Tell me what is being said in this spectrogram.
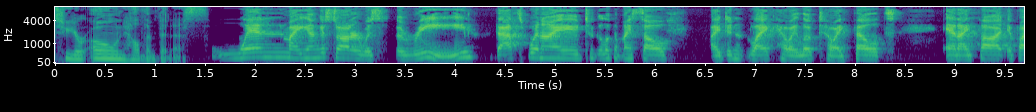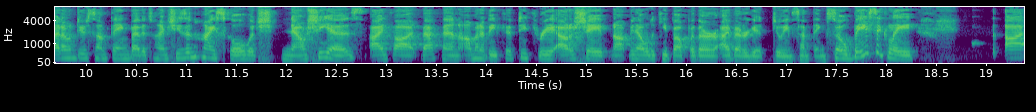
to your own health and fitness? When my youngest daughter was three, that's when I took a look at myself. I didn't like how I looked, how I felt. And I thought if I don't do something by the time she's in high school, which now she is, I thought back then I'm going to be 53, out of shape, not being able to keep up with her. I better get doing something. So basically, uh,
